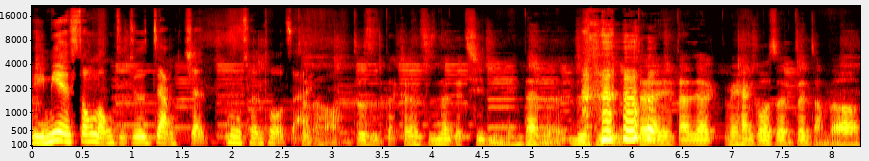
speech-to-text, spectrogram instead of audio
里面，松隆子就是这样整木村拓哉。真的哈，这是可能是那个七零年代的日剧，对大家没看过是很正常的哦。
